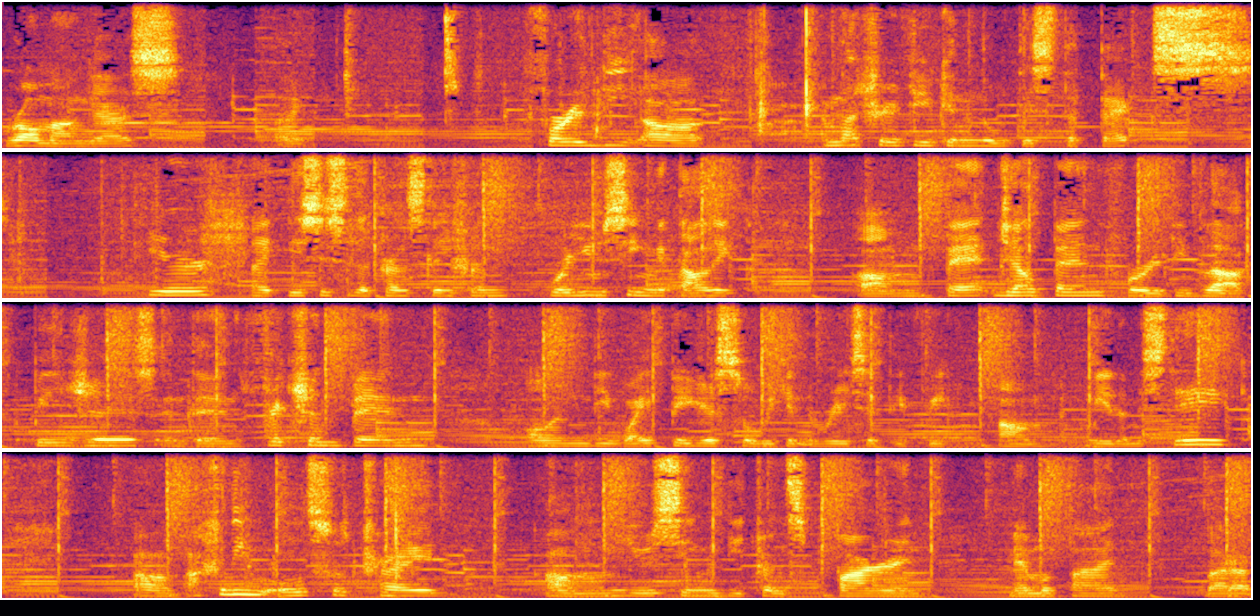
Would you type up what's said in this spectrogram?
raw mangas. Like for the, uh, I'm not sure if you can notice the text here. Like this is the translation. We're using metallic um, pen, gel pen for the black pages and then friction pen on the white pages so we can erase it if we um, made a mistake. Um, actually, we also tried um, using the transparent memo pad but uh,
